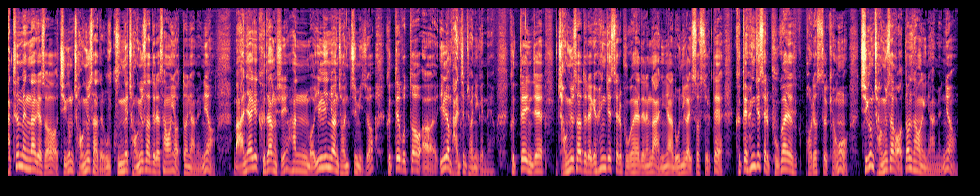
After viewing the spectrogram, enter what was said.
같은 맥락에서 지금 정유사들, 우- 국내 정유사들의 상황이 어떠냐면요. 만약에 그 당시 한 뭐 1, 2년 전쯤이죠. 그때부터 어 1년 반쯤 전이겠네요. 그때 이제 정유사들에게 횡재세를 부과해야 되는 거 아니냐 논의가 있었을 때 그때 횡재세를 부과해 버렸을 경우 지금 정유사가 어떤 상황이냐면요.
